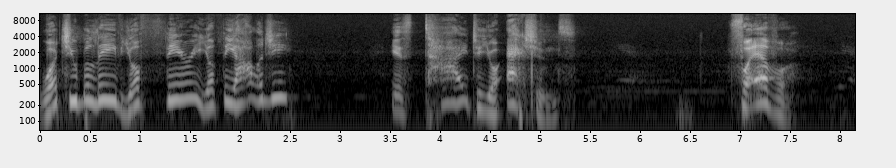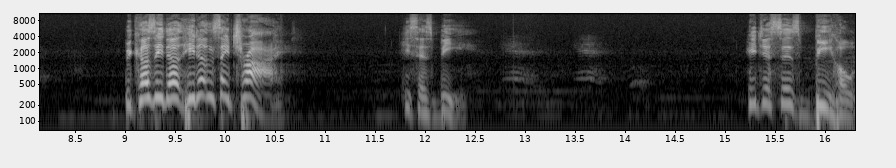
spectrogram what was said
what you believe, your theory, your theology, is tied to your actions forever. Because he does he doesn't say try. He says be. He just says be holy.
